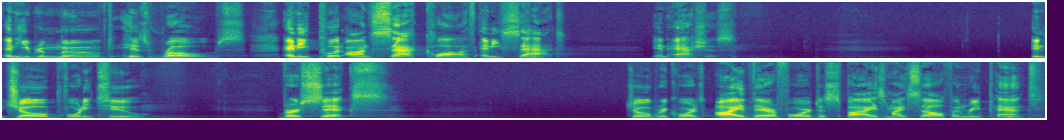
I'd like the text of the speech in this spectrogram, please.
and he removed his robes and he put on sackcloth and he sat in ashes. In Job 42, verse 6, Job records, I therefore despise myself and repent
